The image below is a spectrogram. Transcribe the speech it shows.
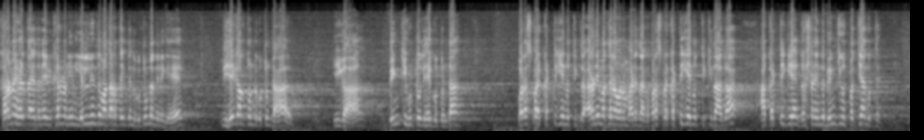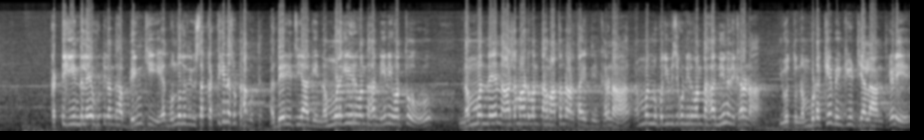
ಕರ್ಣ ಹೇಳ್ತಾ ಇದ್ದಾನೆ ವಿಕರ್ಣ, ನೀನು ಎಲ್ಲಿಂದ ಮಾತಾಡ್ತಾ ಇದ್ದೆ? ಗೊತ್ತುಂಟ ನಿನಗೆ? ಇದು ಹೇಗಾಗ್ತುಂಟು ಗೊತ್ತುಂಟಾ? ಈಗ ಬೆಂಕಿ ಹುಟ್ಟುವುದು ಹೇಗೆ ಗೊತ್ತುಂಟಾ? ಪರಸ್ಪರ ಕಟ್ಟಿಗೆಯನ್ನು ತಿಕ್ಕಿದ ಅರಣಿ ಮಥನವನ್ನು ಮಾಡಿದಾಗ ಪರಸ್ಪರ ಕಟ್ಟಿಗೆಯನ್ನು ತಿಕ್ಕಿದಾಗ ಆ ಕಟ್ಟಿಗೆಯ ಘರ್ಷಣೆಯಿಂದ ಬೆಂಕಿ ಉತ್ಪತ್ತಿಯಾಗುತ್ತೆ. ಕಟ್ಟಿಗೆಯಿಂದಲೇ ಹುಟ್ಟಿದಂತಹ ಬೆಂಕಿ, ಅದು ಮುಂದೊಂದು ದಿವಸ ಕಟ್ಟಿಗೆನೇ ಸುಟ್ಟು ಹಾಕುತ್ತೆ ಅದೇ ರೀತಿಯಾಗಿ ನಮ್ಮೊಳಗೆ ಇರುವಂತಹ ನೀನು ಇವತ್ತು ನಮ್ಮನ್ನೇ ನಾಶ ಮಾಡುವಂತಹ ಮಾತನ್ನು ಆಡ್ತಾ ಇದ್ದೀನಿ ಕರ್ಣ, ನಮ್ಮನ್ನು ಉಪಜೀವಿಸಿಕೊಂಡಿರುವಂತಹ ನೀನು ವಿಕರ್ಣ. ಇವತ್ತು ನಂಬುಡಕ್ಕೆ ಬೆಂಕಿ ಇಟ್ಟಿಯಲ್ಲ ಅಂತ ಹೇಳಿ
